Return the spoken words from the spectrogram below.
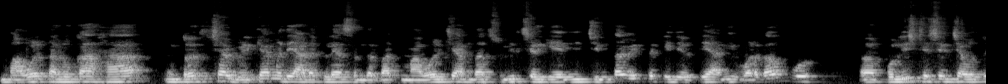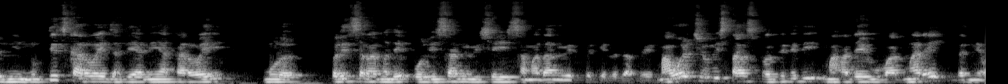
मावळ तालुका हा ड्रग्सच्या विळक्यामध्ये अडकल्या संदर्भात मावळचे आमदार सुनील शेळके यांनी चिंता व्यक्त केली होती आणि वडगाव पोलीस स्टेशनच्या वतीने नुकतीच कारवाई झाली आणि या कारवाईमुळं परिसरामध्ये पोलिसांविषयी समाधान व्यक्त केलं जातंय. मावळ चोवीस तास प्रतिनिधी महादेव वाघमारे धन्यवाद.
